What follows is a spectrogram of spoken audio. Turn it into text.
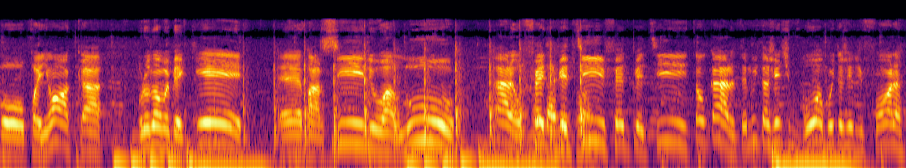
o Panhoca, Brunão BBQ, é, Basílio, Alu, cara, o Fede Petit, Fede Petit, então, cara, tem muita gente boa, muita gente de fora,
